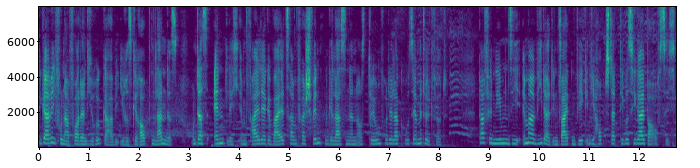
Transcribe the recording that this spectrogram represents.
Die Garifuna fordern die Rückgabe ihres geraubten Landes und dass endlich im Fall der gewaltsam verschwinden gelassenen aus Triunfo de la Cruz ermittelt wird. Dafür nehmen sie immer wieder den weiten Weg in die Hauptstadt Tegucigalpa auf sich.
